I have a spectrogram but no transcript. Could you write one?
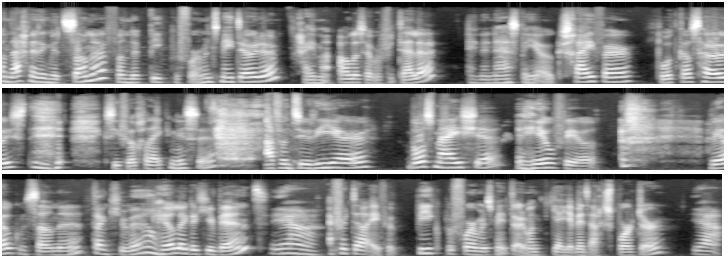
Vandaag ben ik met Sanne van de Peak Performance Methode. Ga je me alles over vertellen. En daarnaast ben je ook schrijver, podcasthost. ik zie veel gelijkenissen. Avonturier, bosmeisje, heel veel. Welkom Sanne. Dankjewel. Heel leuk dat je hier bent. Ja. En vertel even, Peak Performance Methode. Want ja, jij bent eigenlijk sporter. Ja.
